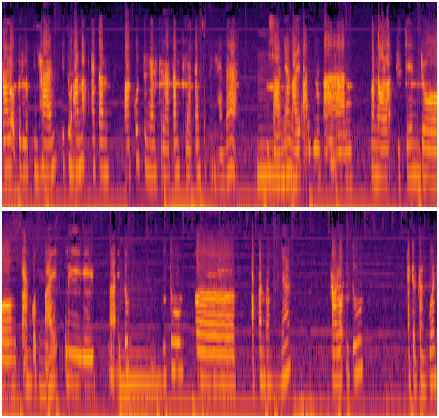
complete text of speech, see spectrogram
kalau berlebihan itu mm-hmm. anak akan takut dengan gerakan-gerakan sederhana, mm-hmm. misalnya naik ayunan, menolak digendong, takut okay. naik lift. Nah itu mm-hmm. itu eh, apa namanya? Kalau itu ada gangguan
